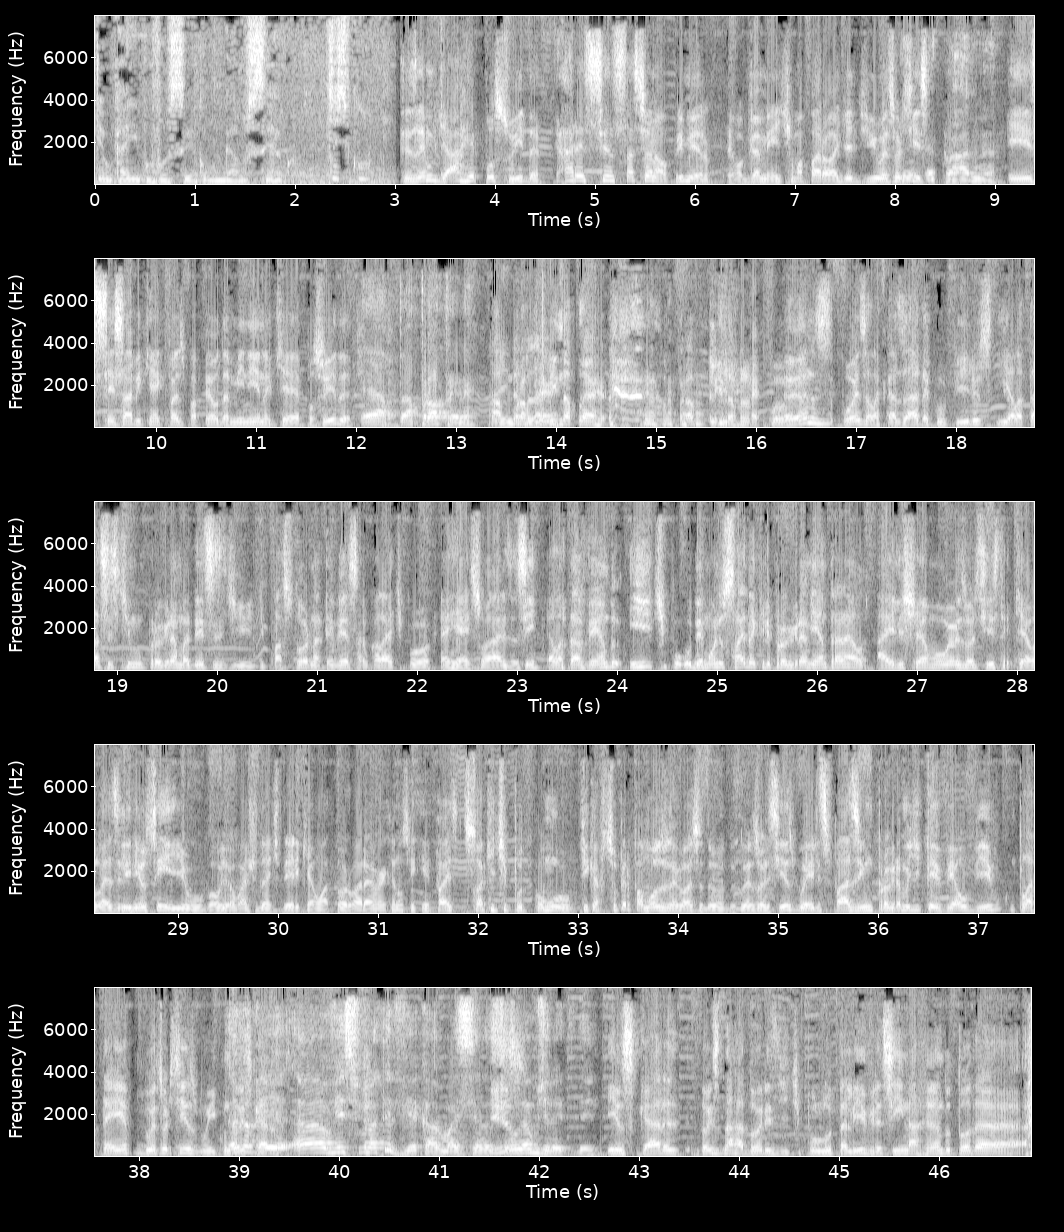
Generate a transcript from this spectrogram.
Eu caí por você como um galo cego. Desculpe. Vocês lembram de A Repossuída? Cara, é sensacional. Primeiro, é obviamente uma paródia de O É Exorcista. claro, né? E vocês sabem quem é que faz o papel da menina que é possuída? É a, a própria, né? A A, Linda própria Blair? Linda Blair. a própria Linda Blair. Pô, Anos depois, ela casada com filhos e ela tá assistindo um programa desses de, de pastor na TV, sabe qual é? Tipo, R.I. Soares, assim. Ela tá vendo e, tipo, o demônio sai daquele programa e entra nela. Aí ele chama o exorcista, que é o Leslie Nielsen, e o, o, o ajudante dele, que é um ator whatever, que eu não sei quem faz. Só que, tipo, como fica super famoso o negócio do, do, do exorcismo, eles fazem um programa de TV ao vivo com plateia do exorcismo. E com Eu, dois vi, caras. eu vi esse filme na TV, cara, mais cenas. assim, Eu não lembro direito dele. E os caras, dois narradores de tipo luta livre, assim, narrando toda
